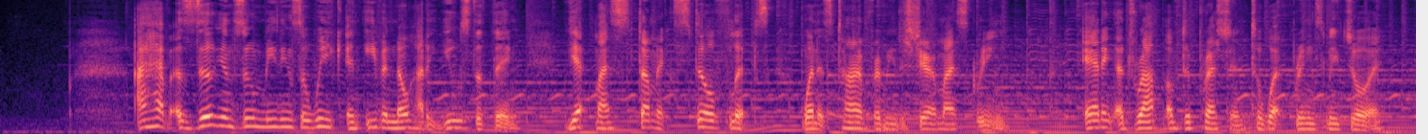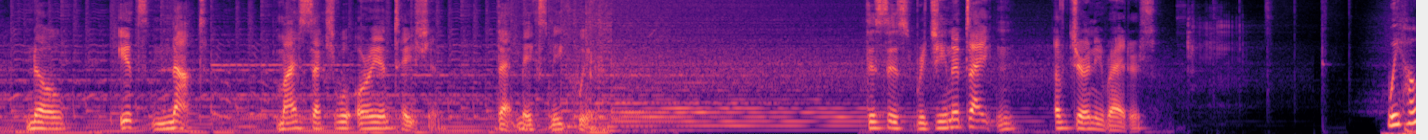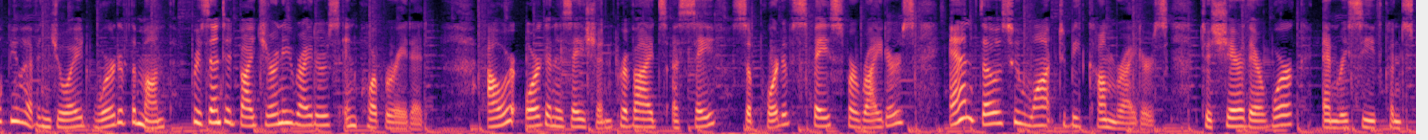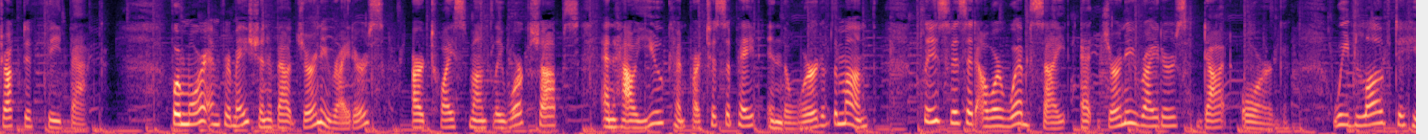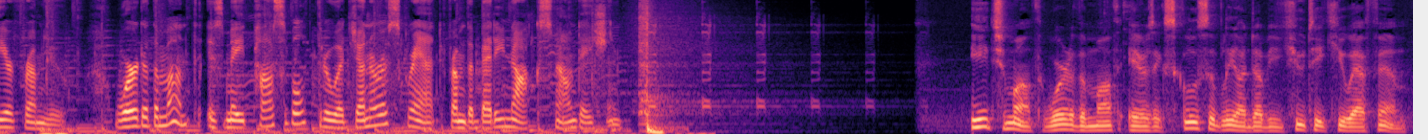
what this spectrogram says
I have a zillion Zoom meetings a week and even know how to use the thing. Yet my stomach still flips when it's time for me to share my screen, adding a drop of depression to what brings me joy. No, it's not my sexual orientation that makes me queer. This is Regina Dighton of Journey Writers. We hope you have enjoyed Word of the Month presented by Journey Writers Incorporated. Our organization provides a safe, supportive space for writers and those who want to become writers to share their work and receive constructive feedback. For more information about Journey Writers, our twice monthly workshops, and how you can participate in the Word of the Month, please visit our website at journeywriters.org. We'd love to hear from you. Word of the Month is made possible through a generous grant from the Betty Knox Foundation. Each month, Word of the Month airs exclusively on WQTQ FM.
